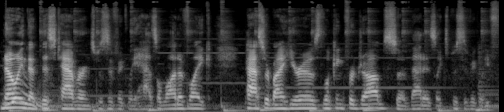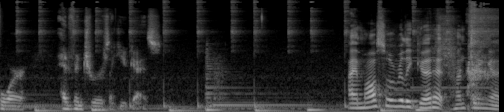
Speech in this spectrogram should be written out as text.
knowing that this tavern specifically has a lot of like passerby heroes looking for jobs, so that is like specifically for adventurers like you guys. I'm also really good at hunting uh,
